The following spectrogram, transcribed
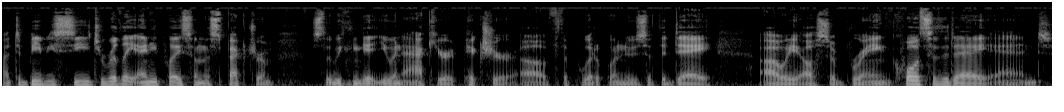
uh, to BBC to really any place on the spectrum, so that we can get you an accurate picture of the political news of the day. Uh, we also bring quotes of the day and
